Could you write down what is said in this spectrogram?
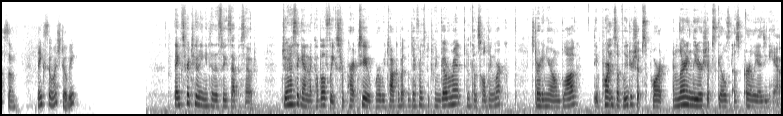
Awesome. Thanks so much toby Thanks for tuning into this week's episode. Join us again in a couple of weeks for part two, where we talk about the difference between government and consulting work, starting your own blog, the importance of leadership support, and learning leadership skills as early as you can.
